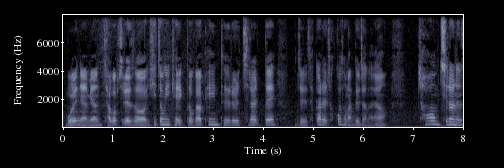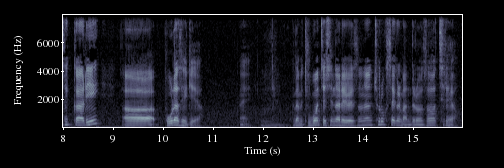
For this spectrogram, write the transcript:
뭐였냐면 작업실에서 희정이 캐릭터가 페인트를 칠할 때 이제 색깔을 섞어서 만들잖아요. 처음 칠하는 색깔이 어, 보라색이에요. 네. 그 다음에 두 번째 시나리오에서는 초록색을 만들어서 칠해요.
